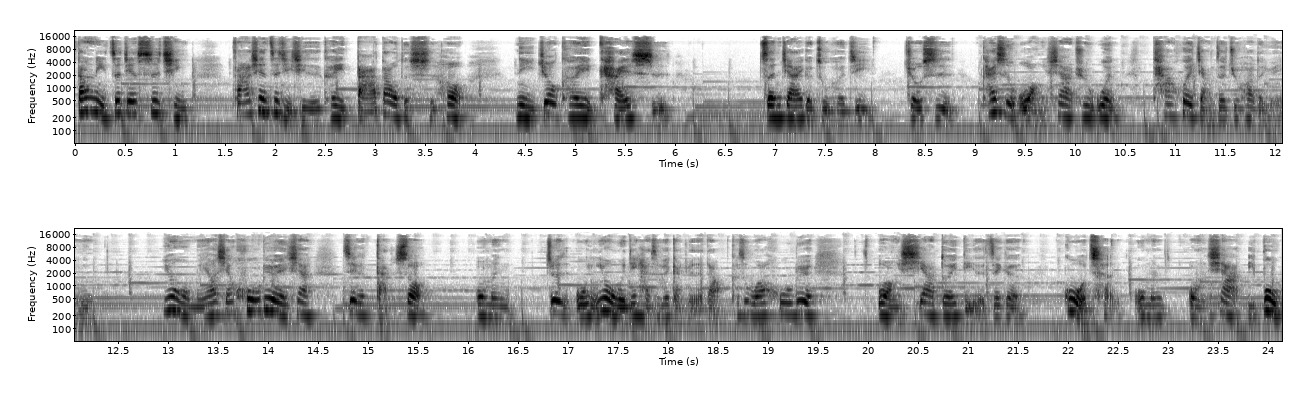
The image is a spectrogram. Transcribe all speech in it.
当你这件事情发现自己其实可以达到的时候，你就可以开始增加一个组合技，就是开始往下去问他会讲这句话的原因。因为我们要先忽略一下这个感受，我们。就是我，因为我一定还是会感觉得到，可是我要忽略往下堆叠的这个过程。我们往下一步，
